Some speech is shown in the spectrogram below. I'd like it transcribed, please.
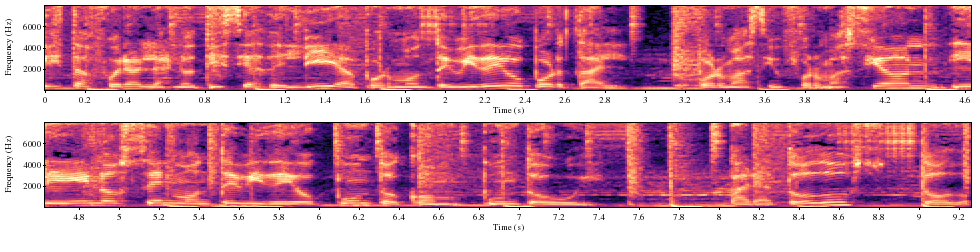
Estas fueron las noticias del día por Montevideo Portal. Por más información, léenos en montevideo.com.uy. Para todos, todo.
